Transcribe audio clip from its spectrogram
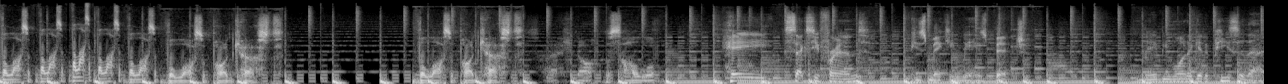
Veloci Veloci Veloci Veloci Veloci Velocipodcast. Velocipodcast. Ja, besalvo. Hey, sexy friend, He's making me his bitch. maybe you want to get a piece of that.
